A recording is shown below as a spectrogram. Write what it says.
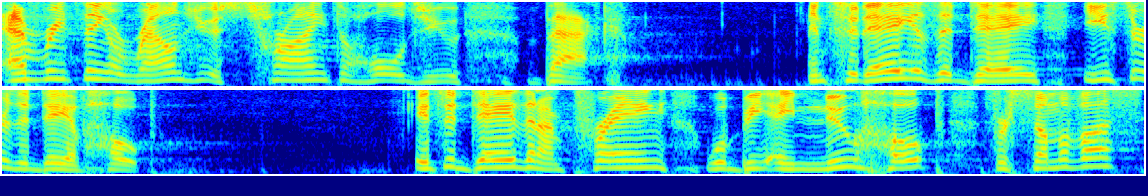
everything around you is trying to hold you back. And today is a day, Easter is a day of hope. It's a day that I'm praying will be a new hope for some of us.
